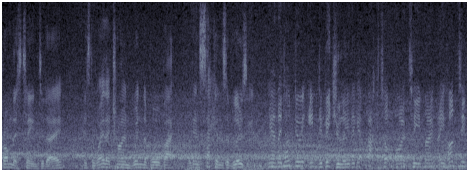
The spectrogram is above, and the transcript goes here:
from this team today is the way they try and win the ball back within seconds of losing it. Yeah, and they don't do it individually. They get backed up by a teammate. They hunt in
